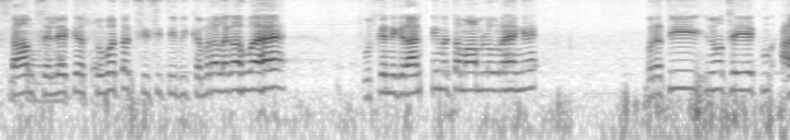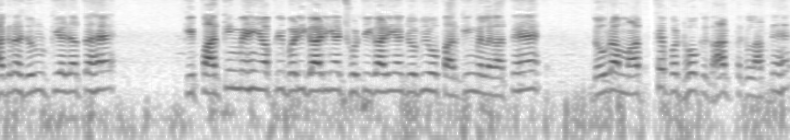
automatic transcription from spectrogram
शाम से लेकर सुबह तक सीसीटीवी कैमरा लगा हुआ है। उसके निगरानी में तमाम लोग रहेंगे। व्रतियों से एक आग्रह ज़रूर किया जाता है कि पार्किंग में ही अपनी बड़ी गाड़ियाँ छोटी गाड़ियाँ जो भी हो पार्किंग में लगाते हैं दौरा माथे पर ढो के घाट तक लाते हैं।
